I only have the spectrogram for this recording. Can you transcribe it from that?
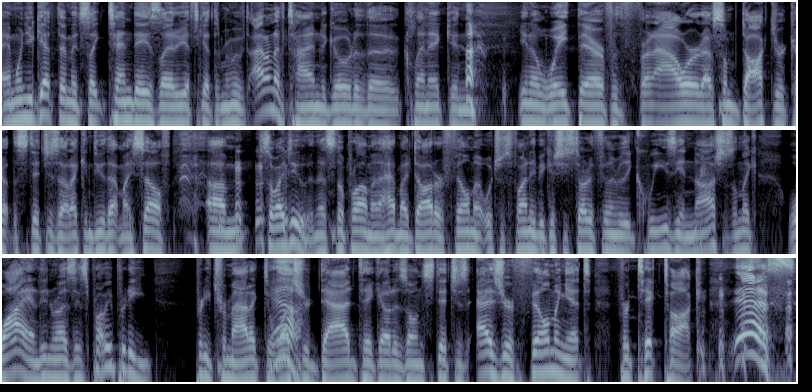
And when you get them, it's like 10 days later, you have to get them removed. I don't have time to go to the clinic and, you know, wait there for, for an hour to have some doctor cut the stitches out. I can do that myself. Um, so I do, and that's no problem. And I had my daughter film it, which was funny because she started feeling really queasy and nauseous. I'm like, why? And I didn't realize it's probably pretty pretty traumatic to Yeah. watch your dad take out his own stitches as you're filming it for TikTok. Yes,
